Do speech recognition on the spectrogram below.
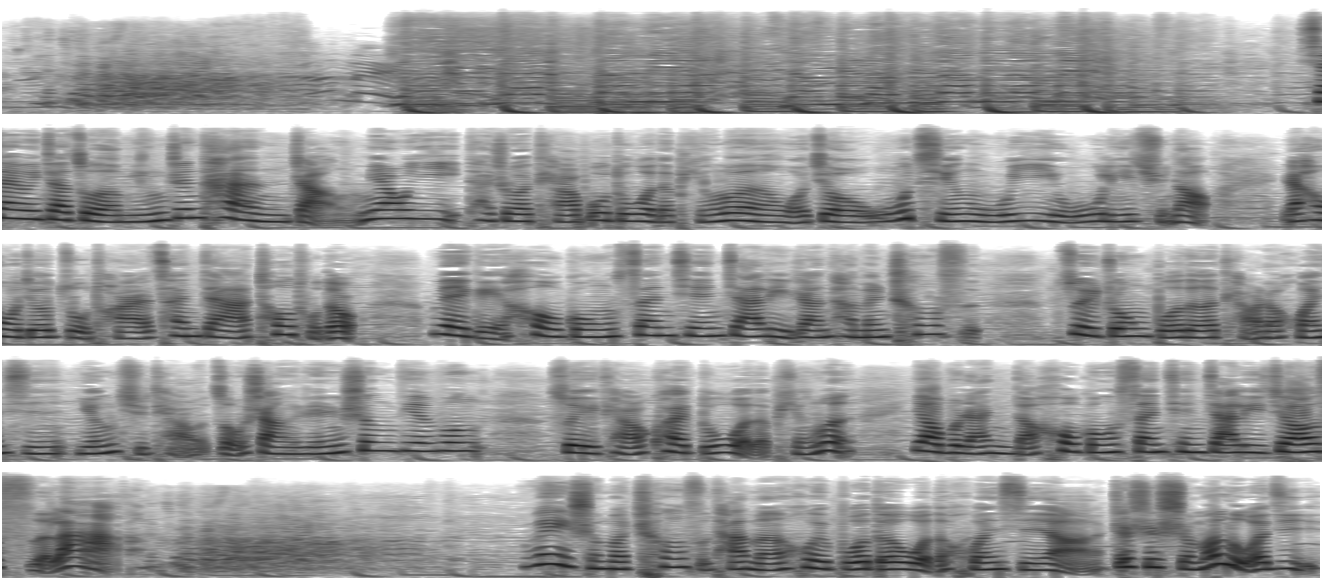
下一位叫做名侦探长喵一，他说：“条不读我的评论，我就无情无义、无理取闹，然后我就组团参加偷土豆。”为给后宫三千佳丽让他们撑死，最终博得条的欢心，迎娶条走上人生巅峰。所以条快读我的评论，要不然你的后宫三千佳丽就要死啦！为什么撑死他们会博得我的欢心啊？这是什么逻辑？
